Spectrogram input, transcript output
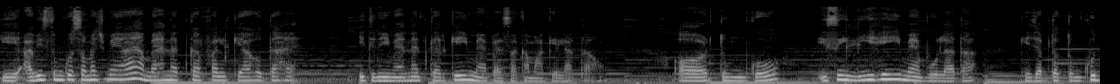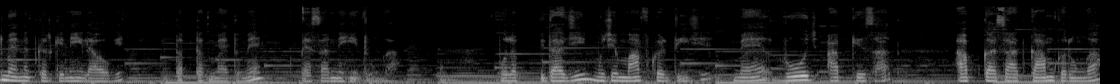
कि अभी तुमको समझ में आया मेहनत का फल क्या होता है? इतनी मेहनत करके ही मैं पैसा कमा के लाता हूँ। और तुमको इसीलिए ही मैं बोला था कि जब तक तुम खुद मेहनत करके नहीं लाओगे, तब तक मैं तुम्हें पैसा नहीं दूँगा। बोला, पिताजी, मुझे माफ़ कर दीजिए, मैं रोज आपके साथ, आपका साथ काम करूँगा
